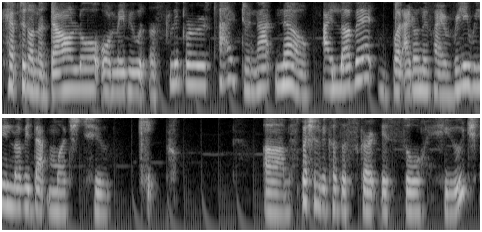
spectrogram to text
kept it on a down low or maybe with a slippers? I do not know. I love it but I don't know if I really really love it that much to keep. Um, especially because the skirt is so huge.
